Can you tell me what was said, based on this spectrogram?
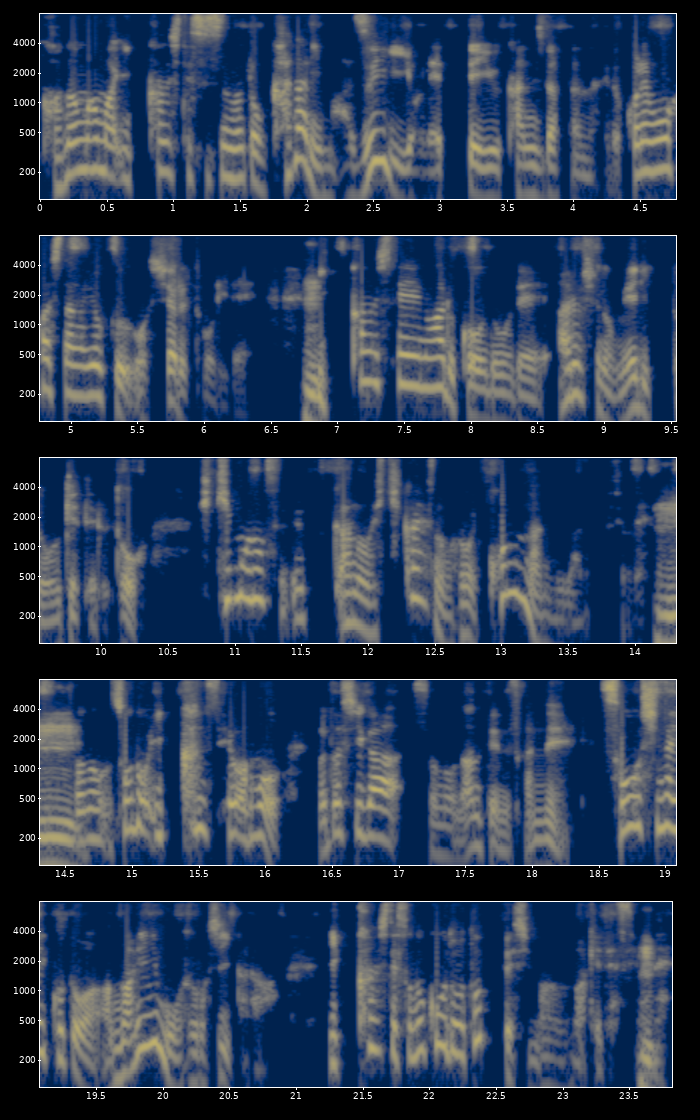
このまま一貫して進むとかなりまずいよねっていう感じだったんだけど、これも大橋さんがよくおっしゃる通りで、うん。一貫性のある行動である種のメリットを受けてると、引き戻す、あの、引き返すのがすごい困難になるよね。うんその、その一貫性はもう、私が、その、なんていうんですかね、そうしないことはあまりにも恐ろしいから、一貫してその行動を取ってしまうわけですうんよね。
